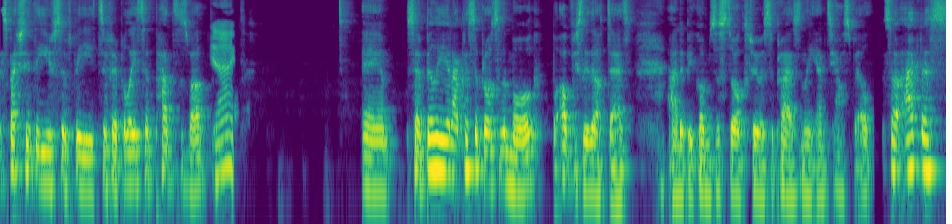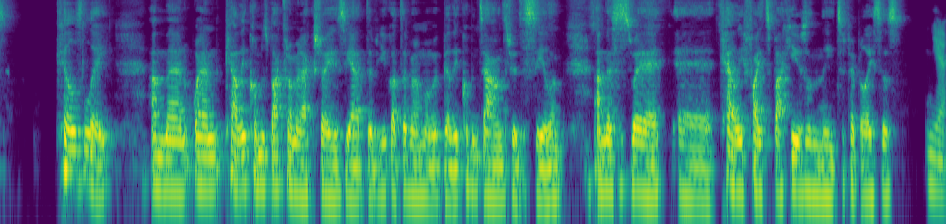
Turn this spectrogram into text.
Especially the use of the defibrillator pads as well. Yeah. Um, so Billy and Agnes are brought to the morgue, but obviously they're not dead, and it becomes a stalk through a surprisingly empty hospital. So Agnes kills Lee, and then when Kelly comes back from her X-rays, yeah, the, you got the moment with Billy coming down through the ceiling, and this is where uh, Kelly fights back using the defibrillators. Yeah.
